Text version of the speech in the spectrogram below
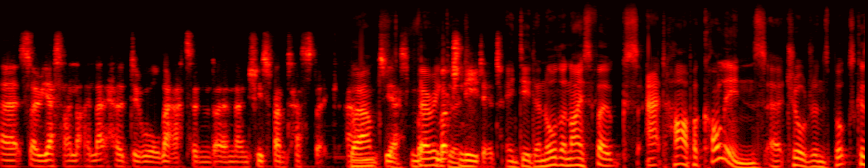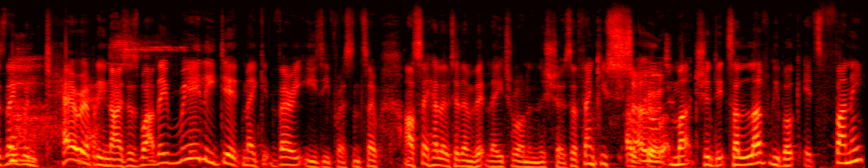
Uh, so yes, I, let- I let her do all that, and and, and she's fantastic. And Well, yes, very much good. needed. Indeed, and all the nice folks at HarperCollins uh, children's books because they've been terribly nice as well. They really did make it very easy for us, and so I'll say hello to them a bit later on in the show. So thank you so Oh, much, and it's a lovely book. It's funny,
